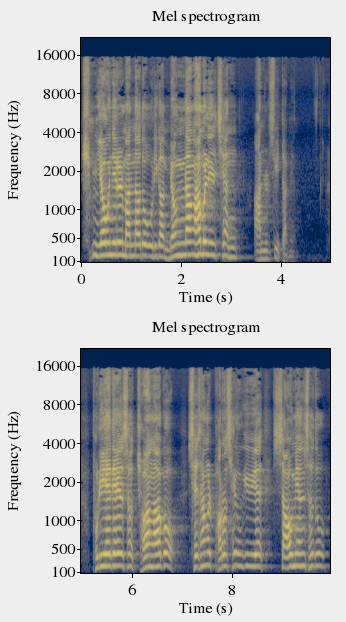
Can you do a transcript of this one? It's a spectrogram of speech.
힘겨운 일을 만나도 우리가 명랑함을 잃지 않을 수 있다면 불의에 대해서 저항하고 세상을 바로 세우기 위해 싸우면서도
